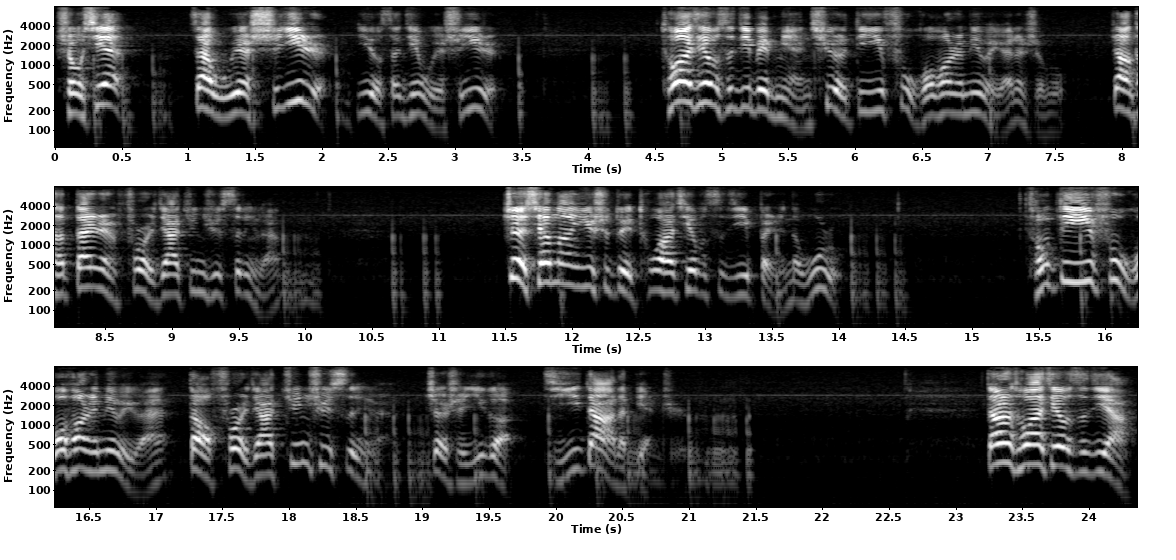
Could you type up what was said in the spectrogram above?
首先，在五月十一日，一九三七年五月十一日，图哈切夫斯基被免去了第一副国防人民委员的职务，让他担任伏尔加军区司令员。这相当于是对图哈切夫斯基本人的侮辱。从第一副国防人民委员到伏尔加军区司令员，这是一个极大的贬值。当然，图哈切夫斯基啊，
